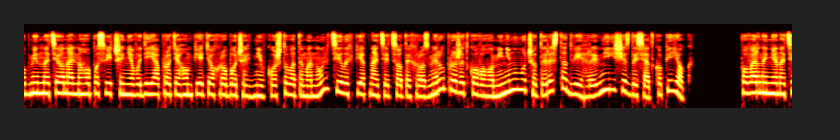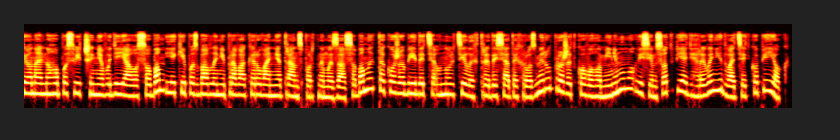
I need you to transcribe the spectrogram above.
Обмін національного посвідчення водія протягом п'ятьох робочих днів коштуватиме 0,15 розміру прожиткового мінімуму 402 гривні і 60 копійок. Повернення національного посвідчення водія особам, які позбавлені права керування транспортними засобами, також обійдеться в 0,3 розміру прожиткового мінімуму 805 гривень і 20 копійок.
